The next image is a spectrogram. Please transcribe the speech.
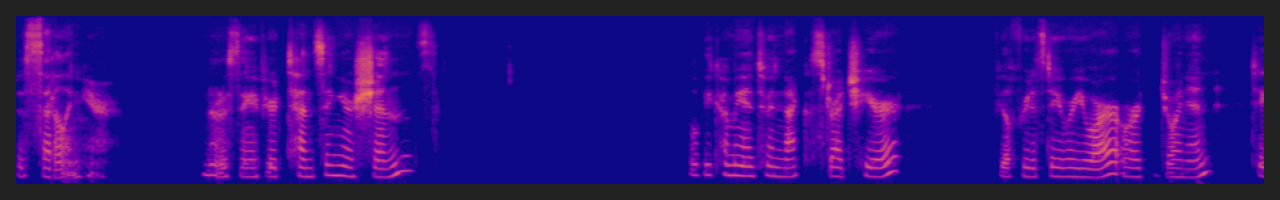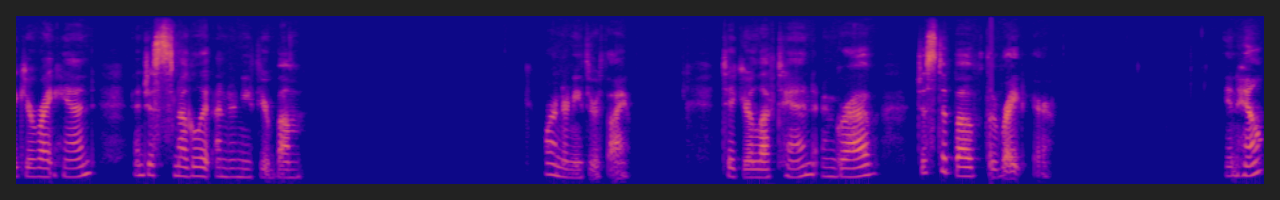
Just settling here. Noticing if you're tensing your shins. We'll be coming into a neck stretch here. Feel free to stay where you are or join in. Take your right hand and just snuggle it underneath your bum or underneath your thigh. Take your left hand and grab just above the right ear. Inhale.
